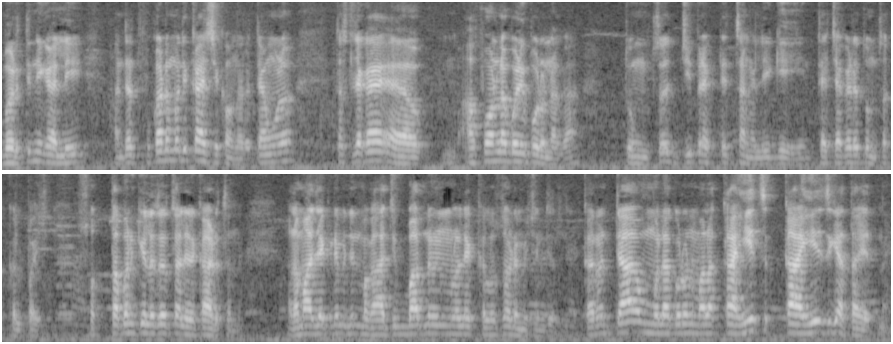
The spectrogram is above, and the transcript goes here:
भरती निघाली आणि त्यात फुकाटमध्ये काय शिकवणार आहे त्यामुळं तसल्या काय अफवांना बळी पडू नका. तुमचं जी प्रॅक्टिस चांगली घेईन त्याच्याकडे तुमचा कल पाहिजे. स्वतः पण केलं तर चालेल काय अडचण नाही. आता माझ्या अकॅडमीतून बघा अजिबात नवीन मुलाला एक कलरचं ॲडमिशन देत नाही. कारण त्या मुलाकडून मला काहीच काहीच घेता येत नाही.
